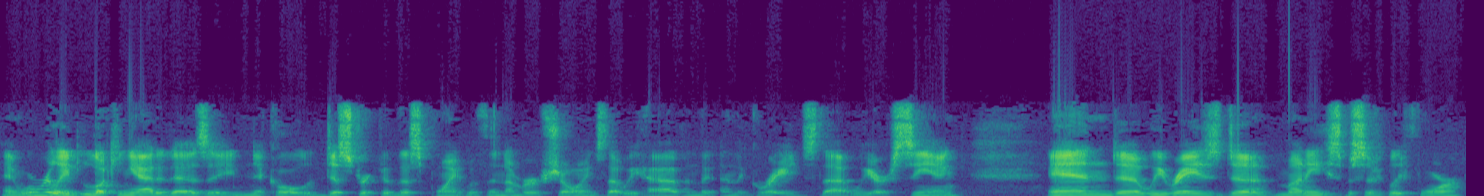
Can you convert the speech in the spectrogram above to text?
And we're really looking at it as a nickel district at this point with the number of showings that we have and the, and the grades that we are seeing. And uh, we raised uh, money specifically for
